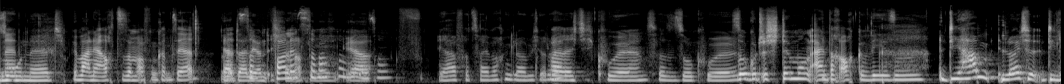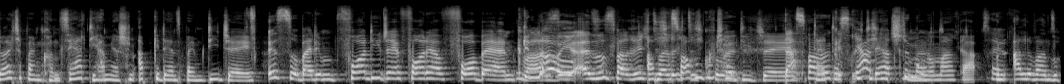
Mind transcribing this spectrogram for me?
so nett. nett. Wir waren ja auch zusammen auf dem Konzert. Ja, Letzte- Dalia und ich Vorletzte Woche ja, oder so. f- ja, vor zwei Wochen, glaube ich, oder? War richtig cool. das war so cool. So gute Stimmung einfach auch gewesen. Die haben, Leute, die Leute beim Konzert, die haben ja schon abgedanced beim DJ. Ist so, bei dem Vor-DJ vor der Vorband Genau. quasi. Also es war richtig, Aber das war auch ein richtig guter cool. DJ. Das war Der wirklich, das ja, richtig der hat Stimmung gemacht. Ja. Safe. Und alle waren so,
